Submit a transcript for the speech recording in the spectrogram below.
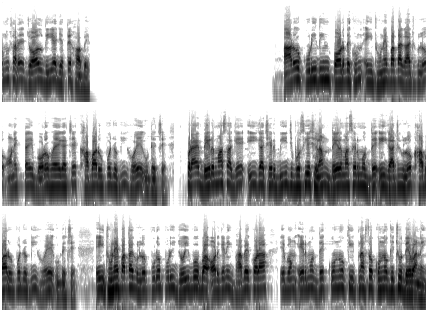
অনুসারে জল দিয়ে যেতে হবে। আরও কুড়ি দিন পর দেখুন, এই ধনেপাতা গাছগুলো অনেকটাই বড় হয়ে গেছে, খাবার উপযোগী হয়ে উঠেছে। প্রায় দেড় মাস আগে এই গাছের বীজ বসিয়েছিলাম। দেড় মাসের মধ্যে এই গাছগুলো খাবার উপযোগী হয়ে উঠেছে। এই ধনে পাতাগুলো পুরোপুরি জৈব বা অর্গ্যানিকভাবে করা এবং এর মধ্যে কোনো কীটনাশক, কোনো কিছু দেওয়া নেই।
